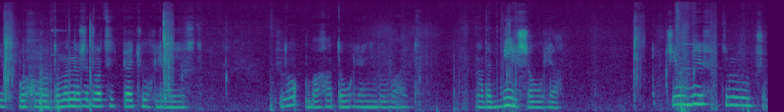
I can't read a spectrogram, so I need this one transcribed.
як багато. У мене вже 25 угля є. Ну, багато вугля не буває. Надо більше вугля. Чим більше, тим лучше.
